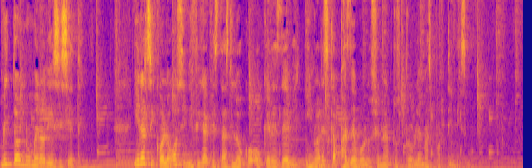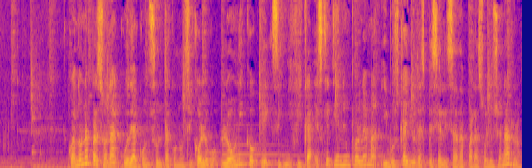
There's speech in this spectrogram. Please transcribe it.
Mito número 17. Ir al psicólogo significa que estás loco o que eres débil y no eres capaz de evolucionar tus problemas por ti mismo. Cuando una persona acude a consulta con un psicólogo, lo único que significa es que tiene un problema y busca ayuda especializada para solucionarlo.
